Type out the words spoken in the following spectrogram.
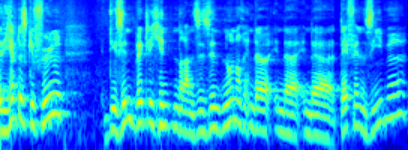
ich habe das Gefühl, die sind wirklich hinten dran. Sie sind nur noch in der, in der, in der Defensive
